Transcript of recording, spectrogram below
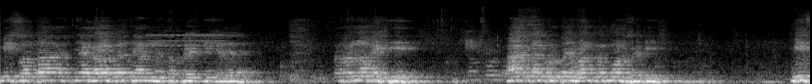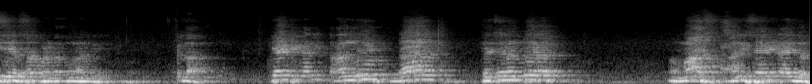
मी स्वतः या गावाकडे त्यानंतर प्रयत्न केलेला आहे. सर्वांना माहिती आहे. आठ लाख रुपये वन कंपाऊंडसाठी मी आर फंडातून आणले. त्या ठिकाणी तांदूळ डाळ त्याच्यानंतर मास्क आणि सॅनिटायझर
